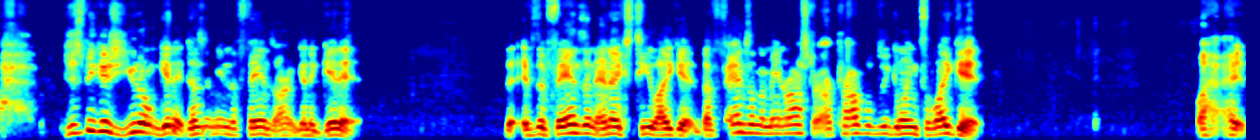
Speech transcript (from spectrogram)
just because you don't get it doesn't mean the fans aren't going to get it. If the fans in NXT like it, the fans on the main roster are probably going to like it. I,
